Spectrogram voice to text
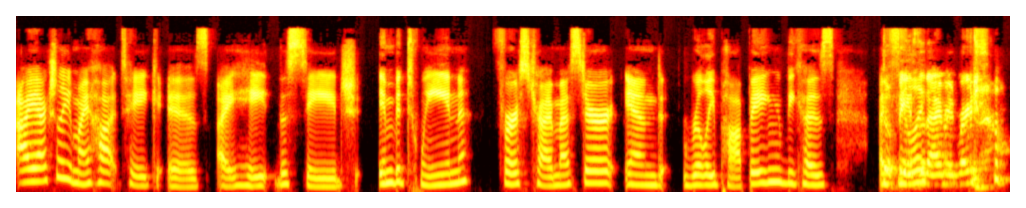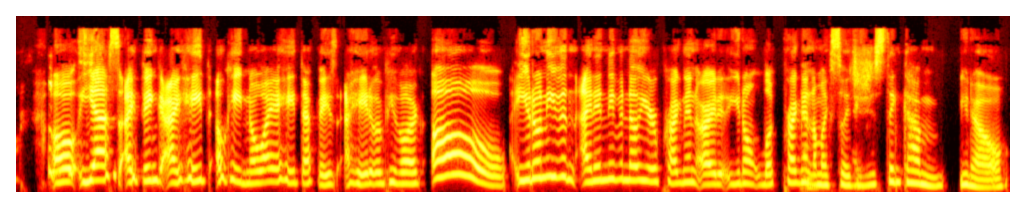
I actually my hot take is I hate the stage in between first trimester and really popping because The I feel like that I'm in right now. oh yes i think i hate okay no why i hate that phase i hate it when people are like oh you don't even i didn't even know you were pregnant or I, you don't look pregnant i'm like so did you just think i'm you know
